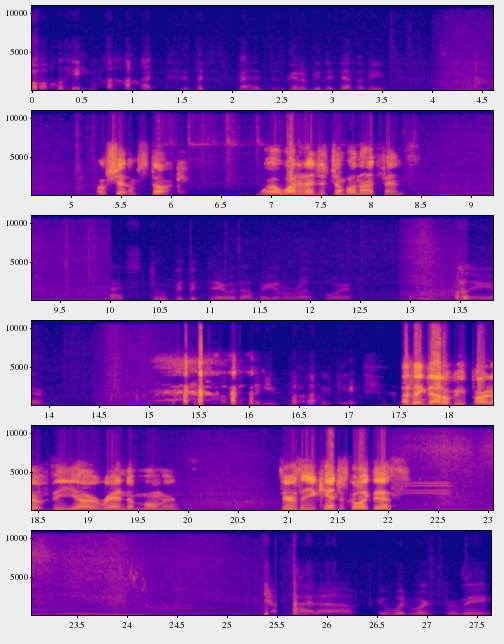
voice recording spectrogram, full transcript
Holy fuck! This fence is gonna be the death of me. Oh shit, I'm stuck. Whoa, why did I just jump on that fence? That stupid there without making a run for it. Oh, there you are. Holy fuck! I think that'll be part of the uh, random moment. Seriously, you can't just go like this? Shut up! It wouldn't work for me.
